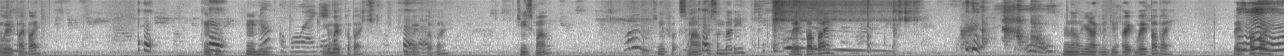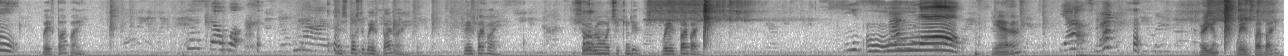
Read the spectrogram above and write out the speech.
wave bye bye? Mm-hmm. Mm-hmm. No, good boy. You can wave bye bye. Can wave bye bye? Can you smile? Can you f- smile for somebody? Wave bye bye. No, you're not gonna do it. All right, wave bye bye. Wave bye bye. Wave bye bye. Let's go walk. You're supposed to wave bye bye. Wave bye bye. Show everyone what you can do. Wave bye bye. Yeah? Yeah, smack. Are you gonna wave bye bye?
